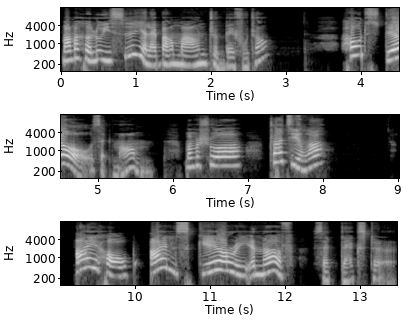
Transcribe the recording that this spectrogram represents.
妈妈和路易斯也来帮忙准备服装。Hold still, said Mom。妈妈说：“抓紧了。” I hope I'm scary enough, said Dexter.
